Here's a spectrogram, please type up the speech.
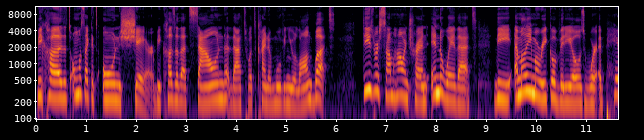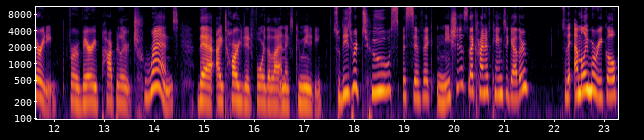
because it's almost like its own share. Because of that sound, that's what's kind of moving you along. But these were somehow in trend in the way that the Emily Mariko videos were a parody for a very popular trend that I targeted for the Latinx community. So these were two specific niches that kind of came together. So the Emily Mariko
